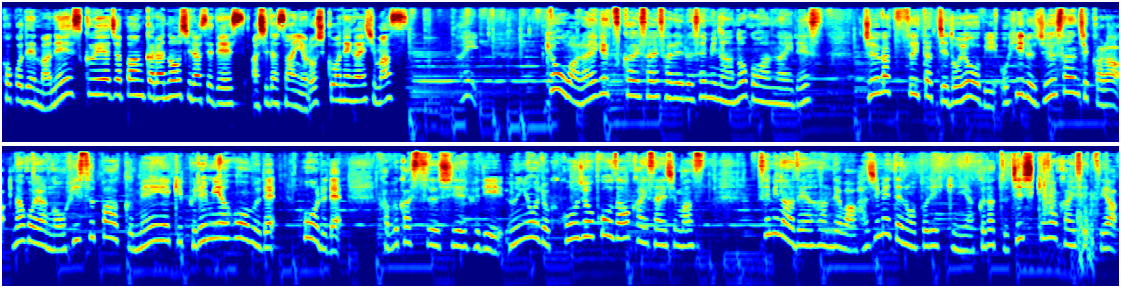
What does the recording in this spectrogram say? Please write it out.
ここでマネースクエアジャパンからのお知らせです。芦田さんよろしくお願いします。はい。今日は来月開催されるセミナーのご案内です。10月1日土曜日お昼13時から名古屋のオフィスパーク名駅プレミアホームでホールで株価指数 CFD 運用力向上講座を開催します。セミナー前半では初めてのお取引に役立つ知識の解説や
